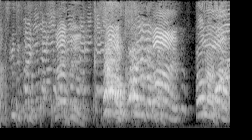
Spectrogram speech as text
on, let's get this. Seven. How? Five. Hold on.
